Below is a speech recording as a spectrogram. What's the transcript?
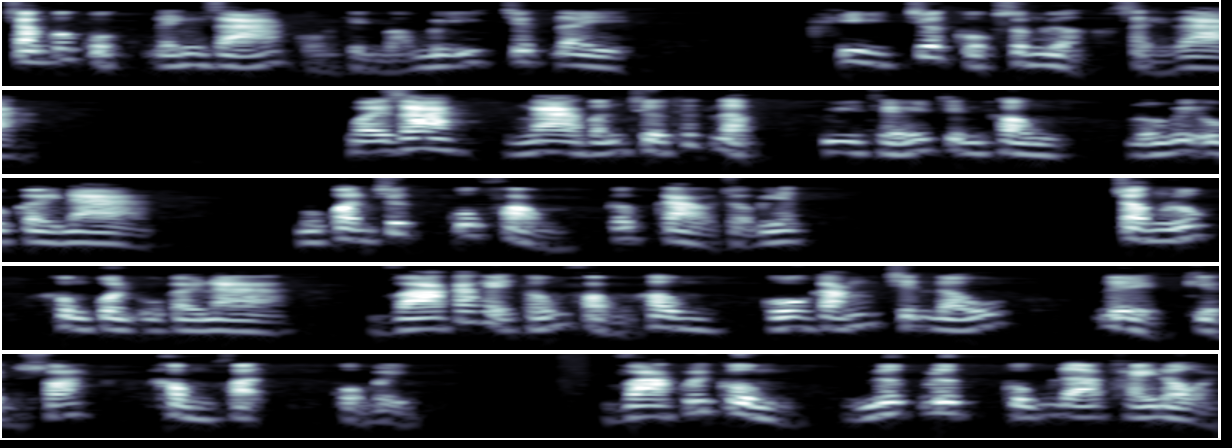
trong các cuộc đánh giá của tình báo Mỹ trước đây khi trước cuộc xâm lược xảy ra. Ngoài ra, Nga vẫn chưa thiết lập uy thế trên không đối với Ukraine, một quan chức quốc phòng cấp cao cho biết. Trong lúc không quân Ukraine và các hệ thống phòng không cố gắng chiến đấu để kiểm soát không phận của mình. Và cuối cùng, nước Đức cũng đã thay đổi,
